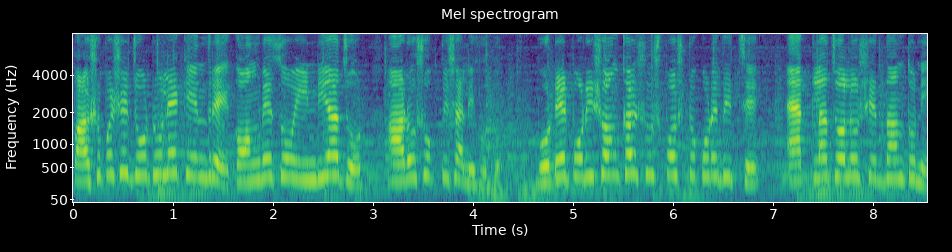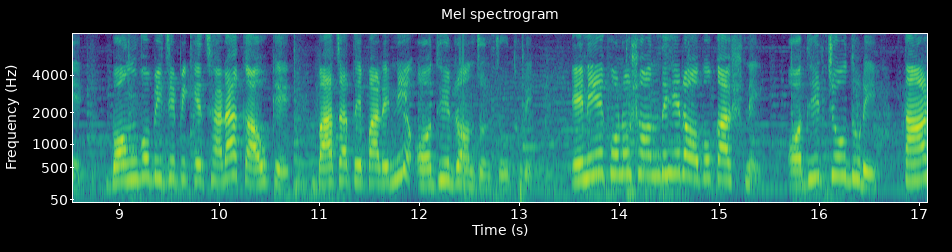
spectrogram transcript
পাশাপাশি জোট হলে কেন্দ্রে কংগ্রেস ও ইন্ডিয়া জোট আরও শক্তিশালী হতো। ভোটের পরিসংখ্যান সুস্পষ্ট করে দিচ্ছে একলা চলো সিদ্ধান্ত নিয়ে। বঙ্গ বিজেপিকে ছাড়া কাউকে বাঁচাতে পারেনি অধীর রঞ্জন চৌধুরী। এ নিয়ে কোনো সন্দেহের অবকাশ নেই। অধীর চৌধুরী তাঁর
